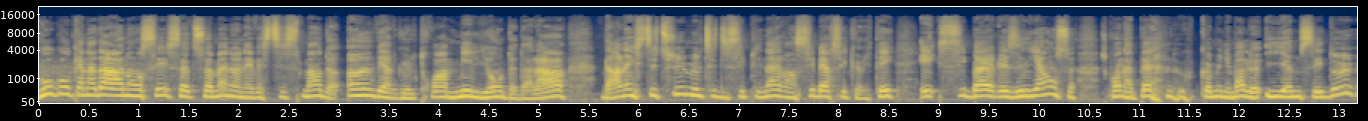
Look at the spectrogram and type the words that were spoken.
Google Canada a annoncé cette semaine un investissement de 1,3 million de dollars dans l'Institut multidisciplinaire en cybersécurité et cyber-résilience, ce qu'on appelle communément le IMC2.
